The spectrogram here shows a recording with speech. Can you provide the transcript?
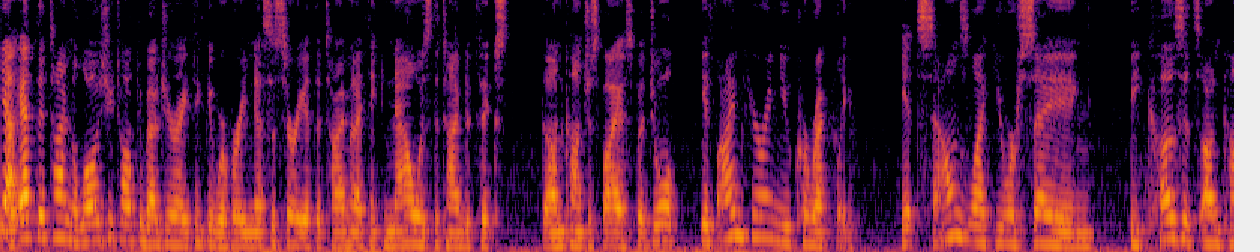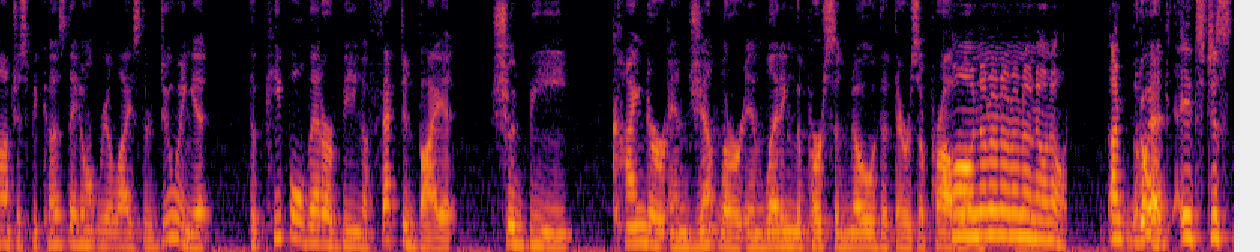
Yeah, at the time, the laws you talked about, Jerry, I think they were very necessary at the time, and I think now is the time to fix the unconscious bias. But Joel, if I'm hearing you correctly, it sounds like you're saying because it's unconscious, because they don't realize they're doing it, the people that are being affected by it should be kinder and gentler in letting the person know that there's a problem. Oh no no no no no no no. I'm, Go ahead. It's just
